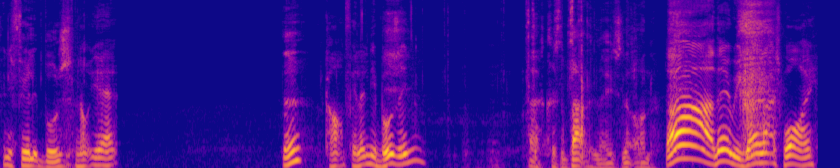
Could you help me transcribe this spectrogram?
Can you feel it buzz? Not yet. No? Can't feel any buzzing. Ah, Because the battery lead's not on. Ah, there we go. That's why.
